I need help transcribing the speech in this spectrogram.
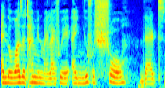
And there was a time in my life where I knew for sure that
